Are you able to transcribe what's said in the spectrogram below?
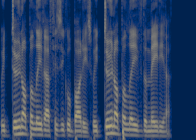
We do not believe our physical bodies. We do not believe the media.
